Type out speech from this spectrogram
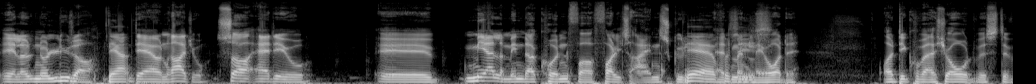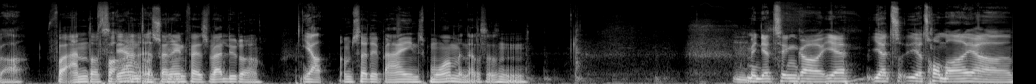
Eller nul lyttere, Ja, det er jo en radio, så er det jo øh, mere eller mindre kun for folks egen skyld, Ja, ja, at man præcis. laver det. Og det kunne være sjovt, hvis det var. for andre. For ja, andres at der skyld. rent faktisk var lyttere. Ja, Om så er det bare ens mor, men altså sådan... Mm. men jeg tænker, ja, jeg, t- jeg tror meget, jeg,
